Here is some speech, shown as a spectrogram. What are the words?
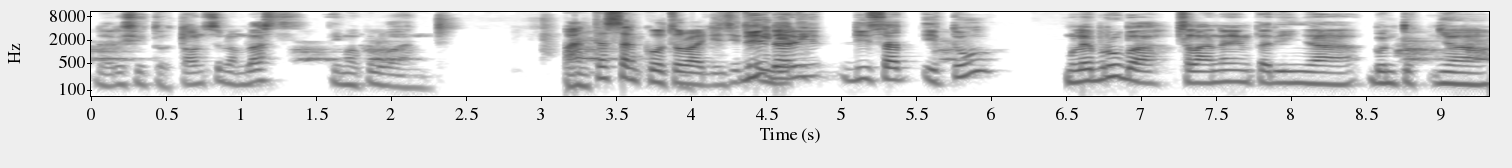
dari situ tahun 1950-an. Pantesan cultural jeans itu Jadi identik- dari di saat itu mulai berubah celana yang tadinya bentuknya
